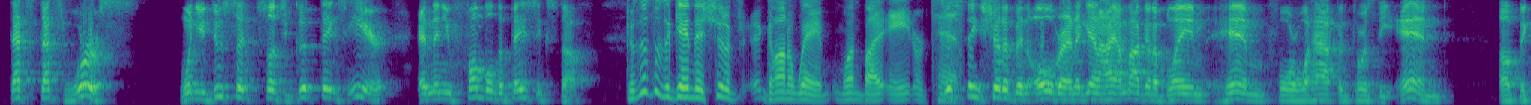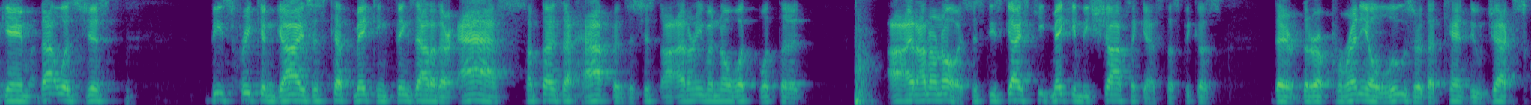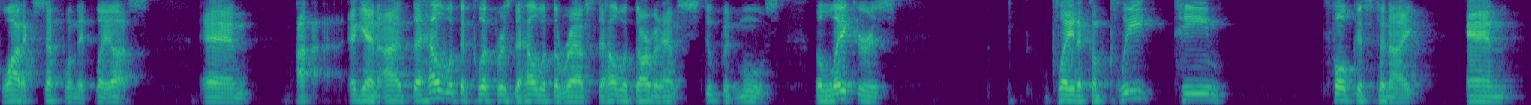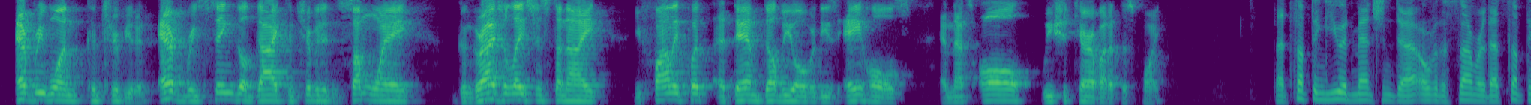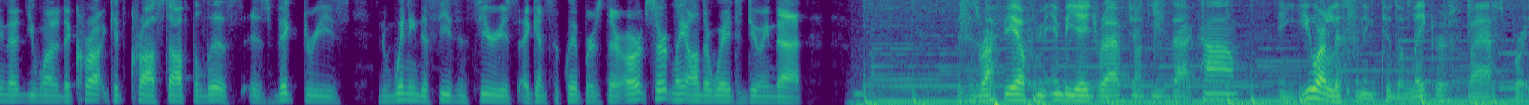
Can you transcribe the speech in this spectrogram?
That's that's worse when you do such such good things here and then you fumble the basic stuff. Because this is a game that should have gone away, won by eight or ten. This thing should have been over. And again, I, I'm not going to blame him for what happened towards the end of the game. That was just these freaking guys just kept making things out of their ass. Sometimes that happens. It's just I I don't even know what what the I, I don't know. It's just these guys keep making these shots against us because they're they're a perennial loser that can't do jack squat except when they play us. And I, again, I, the hell with the Clippers, the hell with the refs, the hell with Darvin Ham's stupid moves. The Lakers played a complete team focus tonight, and everyone contributed. Every single guy contributed in some way. Congratulations tonight. You finally put a damn W over these a-holes, and that's all we should care about at this point. That's something you had mentioned uh, over the summer. That's something that you wanted to cro- get crossed off the list is victories and winning the season series against the Clippers. They're certainly on their way to doing that. This is Raphael from NBADraftJunkies.com, and you are listening to the Lakers Fast Break.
